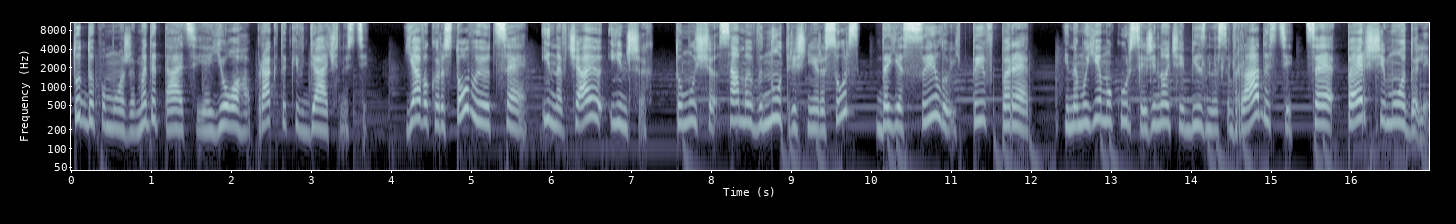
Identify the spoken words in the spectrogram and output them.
Тут допоможе медитація, йога, практики вдячності. Я використовую це і навчаю інших, тому що саме внутрішній ресурс дає силу йти вперед. І на моєму курсі жіночий бізнес в радості це перші модулі,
